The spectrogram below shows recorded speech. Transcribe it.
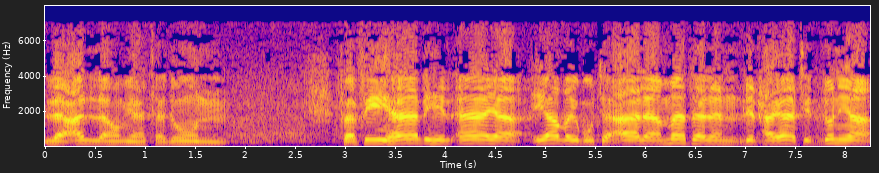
لعلهم يهتدون. ففي هذه الآية يضرب تعالى مثلا للحياة الدنيا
